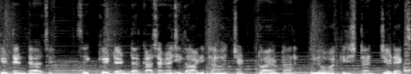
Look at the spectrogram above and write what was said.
কেটেনটা আছে। সেই কেটেনটার কাছাকাছি গাড়িটা হচ্ছে টয়োটার ইনোভা ক্রিস্টার জেড এক্স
